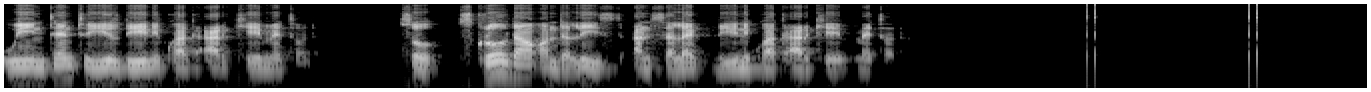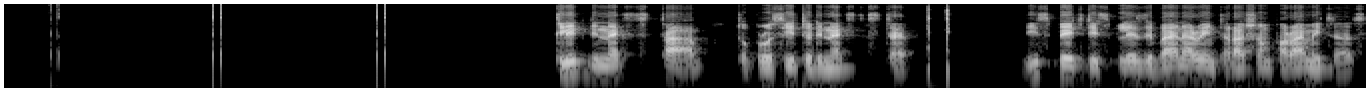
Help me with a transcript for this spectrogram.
we intend to use the UNIQUAC RK method. So scroll down on the list and select the UNIQUAC RK method. Click the next tab to proceed to the next step. This page displays the binary interaction parameters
